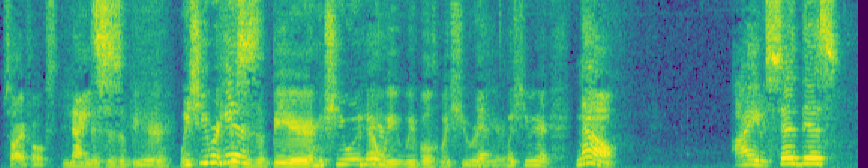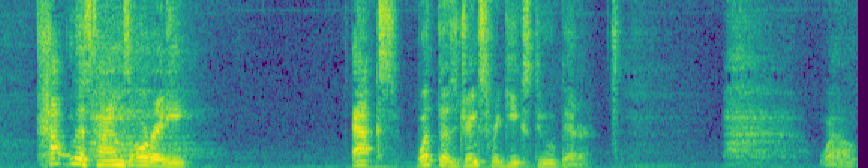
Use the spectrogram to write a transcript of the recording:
sorry folks, nice. this is a beer. Wish you were here. This is a beer, Wish you were here. and we, we both wish you were yeah, here. wish you were here. Now, I've said this countless times already. Axe, what does Drinks for Geeks do better? Well,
